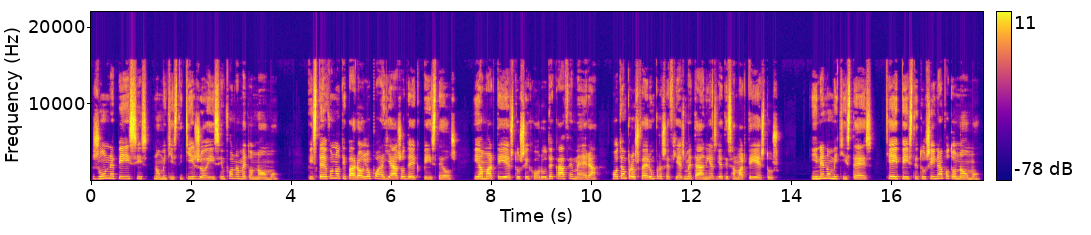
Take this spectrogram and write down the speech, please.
ζουν επίσης νομικιστική ζωή σύμφωνα με τον νόμο. Πιστεύουν ότι παρόλο που αγιάζονται εκ πίστεως, οι αμαρτίες τους συγχωρούνται κάθε μέρα όταν προσφέρουν προσευχές μετάνοιας για τις αμαρτίες τους. Είναι νομικιστές και η πίστη τους είναι από τον νόμο.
